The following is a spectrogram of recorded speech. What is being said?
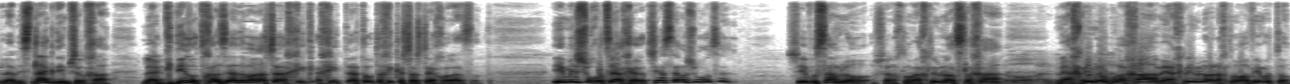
למסנגדים שלך, להגדיר אותך, זה הדבר שהכי, הכי, הטעות הכי קשה שאתה יכול לעשות. אם מישהו רוצה אחרת, שיעשה מה שהוא רוצה. שיבושם לו, שאנחנו מאחלים לו הצלחה, לא, לא- מאחלים לו ברכה, מאחלים לו, אנחנו אוהבים אותו.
